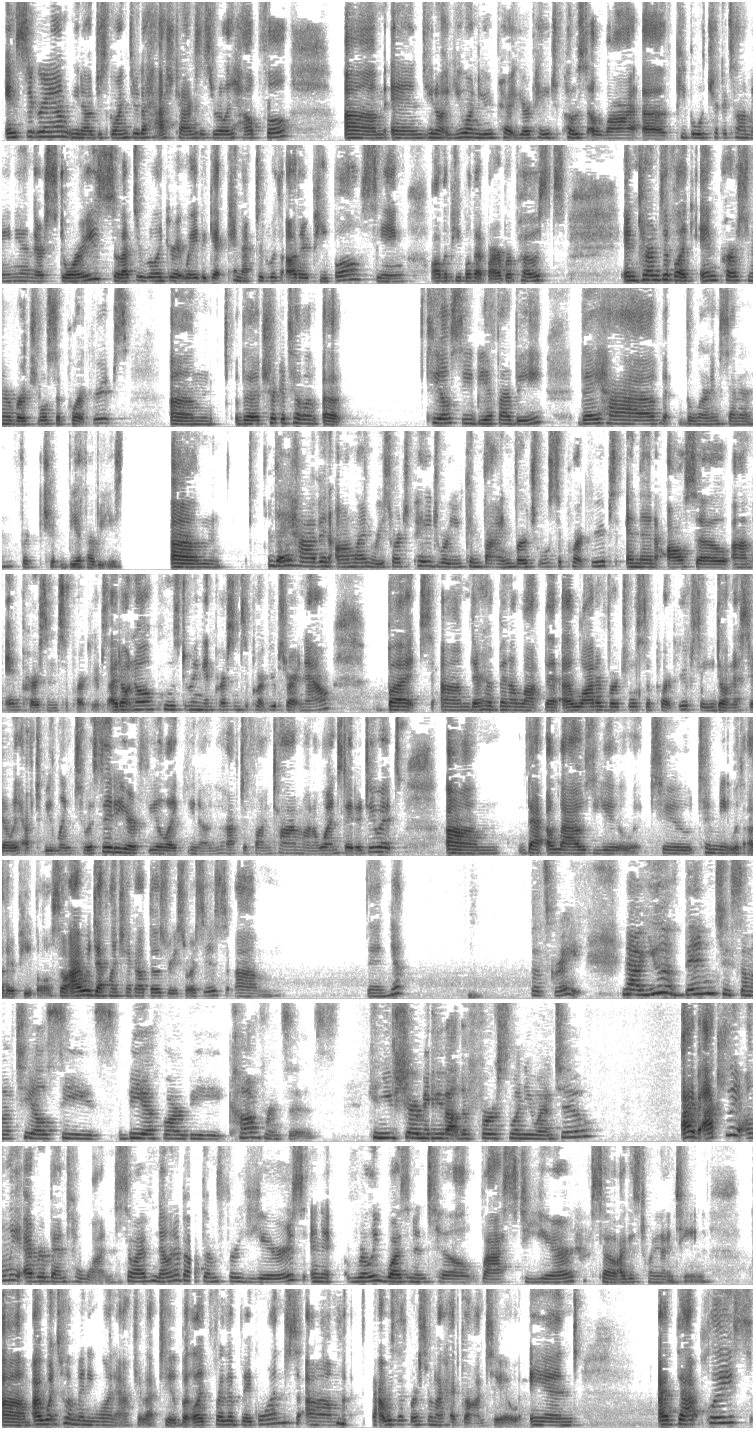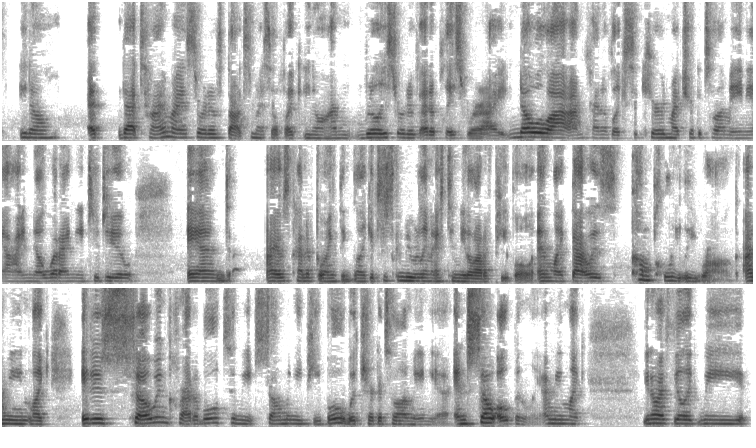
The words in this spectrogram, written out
Instagram, you know, just going through the hashtags is really helpful. Um, and you know, you on your your page post a lot of people with trichotillomania and their stories, so that's a really great way to get connected with other people. Seeing all the people that Barbara posts. In terms of like in person or virtual support groups, um, the trichotillomania uh, TLC BFRB, they have the Learning Center for BFRBs. Um, they have an online resource page where you can find virtual support groups and then also um, in-person support groups. I don't know who's doing in-person support groups right now, but um, there have been a lot that a lot of virtual support groups. So you don't necessarily have to be linked to a city or feel like you know you have to find time on a Wednesday to do it. Um, that allows you to to meet with other people. So I would definitely check out those resources. And yeah. That's great. Now you have been to some of TLC's BFRB conferences. Can you share maybe about the first one you went to? I've actually only ever been to one. So I've known about them for years, and it really wasn't until last year, so I guess 2019. Um, I went to a mini one after that too, but like for the big ones, um, that was the first one I had gone to. And at that place, you know, at that time i sort of thought to myself like you know i'm really sort of at a place where i know a lot. I'm kind of like secured my trichotillomania. I know what i need to do. And i was kind of going thinking like it's just going to be really nice to meet a lot of people. And like that was completely wrong. I mean like it is so incredible to meet so many people with trichotillomania and so openly. I mean like you know i feel like we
